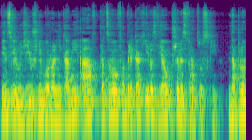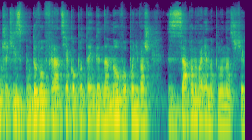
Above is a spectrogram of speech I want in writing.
więcej ludzi już nie było rolnikami, a pracowało w fabrykach i rozwijał przemysł francuski. Napoleon III zbudował Francję jako potęgę na nowo, ponieważ za panowania Napoleona III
